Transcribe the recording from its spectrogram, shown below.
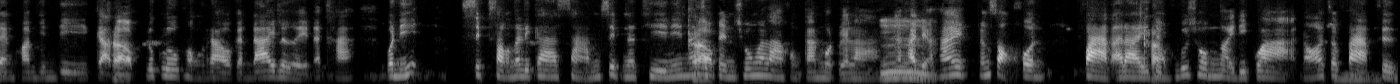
ดงความยินดีกับครับลูกๆของเรากันได้เลยนะคะ วันนี้ 12นาฬิกา30 นาทีนี่น่าครัจะบเป็นช่วงเวลาของการหมดเวลานะคะ อืมเดี๋ยวให้ทั้งสองคนฝากอะไรครับถึงคุณผู้ชมหน่อยดีกว่าเนาะจะฝากถึง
